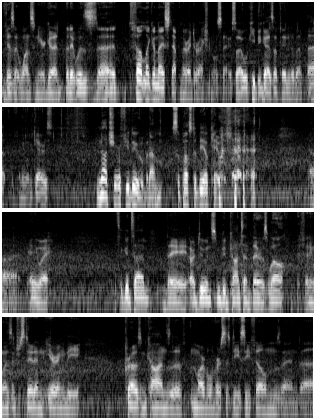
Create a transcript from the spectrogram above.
visit once and you're good, but it was uh, felt like a nice step in the right direction. We'll say. So I will keep you guys updated about that if anyone cares. Not sure if you do, but I'm supposed to be okay with that. Uh, anyway, it's a good time. They are doing some good content there as well. If anyone's interested in hearing the pros and cons of Marvel versus DC films and uh,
